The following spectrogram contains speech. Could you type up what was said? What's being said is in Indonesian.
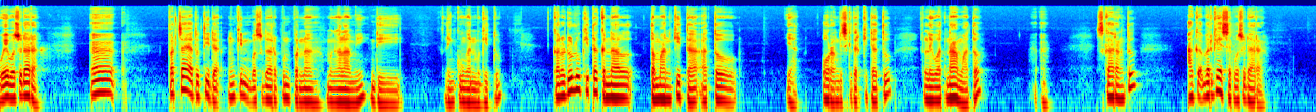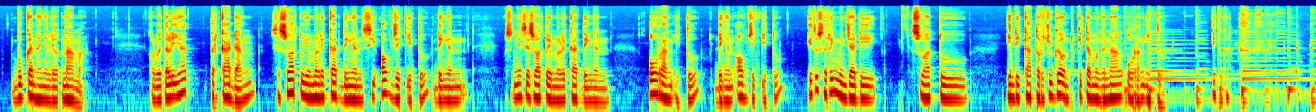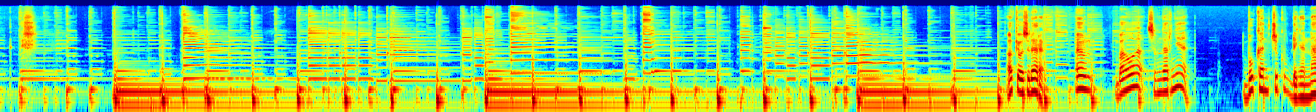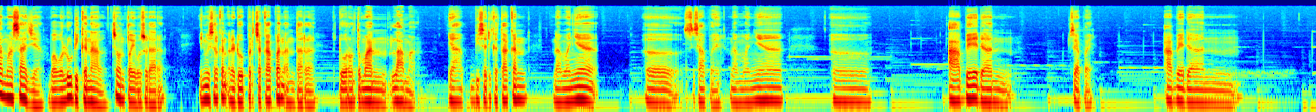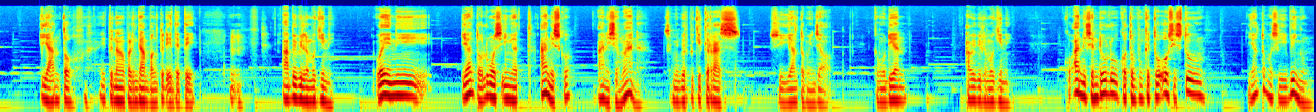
Weh, saudara. Eh, percaya atau tidak, mungkin saudara pun pernah mengalami di lingkungan begitu. Kalau dulu kita kenal teman kita atau ya orang di sekitar kita tuh lewat nama tuh. Sekarang tuh agak bergeser, saudara. Bukan hanya lewat nama. Kalau kita lihat, terkadang sesuatu yang melekat dengan si objek itu, dengan maksudnya sesuatu yang melekat dengan orang itu dengan objek itu itu sering menjadi suatu indikator juga untuk kita mengenal orang itu. Itu kan? Oke, saudara, um, bahwa sebenarnya Bukan cukup dengan nama saja bahwa lu dikenal. Contoh ya, saudara. Ini misalkan ada dua percakapan antara dua orang teman lama. Ya, bisa dikatakan namanya uh, si siapa ya? Namanya uh, eh, AB dan siapa ya? AB dan Yanto. Itu nama paling gampang tuh di NTT. AB bilang begini. Wah ini Yanto lu masih ingat Anis kok? Anis yang mana? Sambil berpikir keras, si Yanto menjawab. Kemudian, Abi bilang begini, Kok Anis yang dulu kau tumpung ketua OSIS tuh? Yanto masih bingung.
